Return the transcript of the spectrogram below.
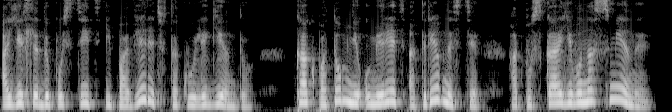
А если допустить и поверить в такую легенду, как потом не умереть от ревности, отпуская его на смены?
